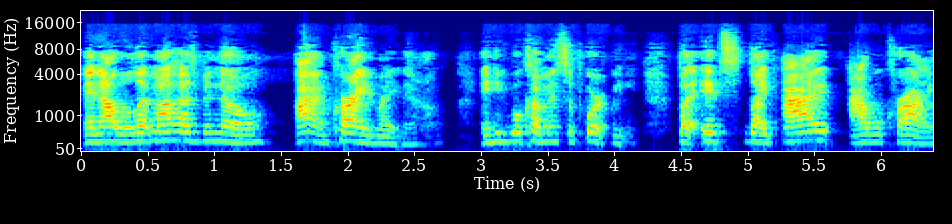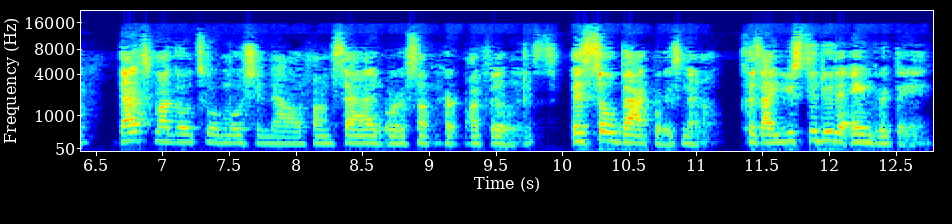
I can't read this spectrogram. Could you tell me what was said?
And I will let my husband know I am crying right now and he will come and support me. But it's like I I will cry. That's my go-to emotion now if I'm sad or if something hurt my feelings. It's so backwards now because I used to do the anger thing.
